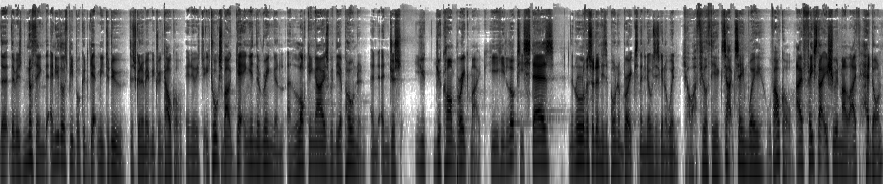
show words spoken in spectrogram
that there is nothing that any of those people could get me to do that's going to make me drink alcohol. You know, he, he talks about getting in the ring and, and locking eyes with the opponent and, and just you you can't break Mike. He he looks, he stares, then all of a sudden his opponent breaks and then he knows he's going to win. Yo, I feel the exact same way with alcohol. I've faced that issue in my life head on.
